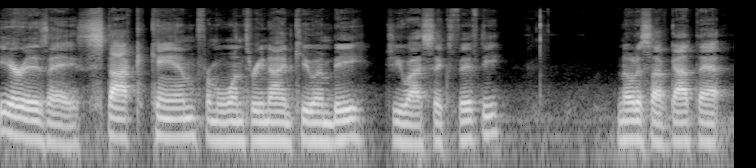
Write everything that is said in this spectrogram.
Here is a stock cam from a 139 QMB GY6 50. Notice I've got that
